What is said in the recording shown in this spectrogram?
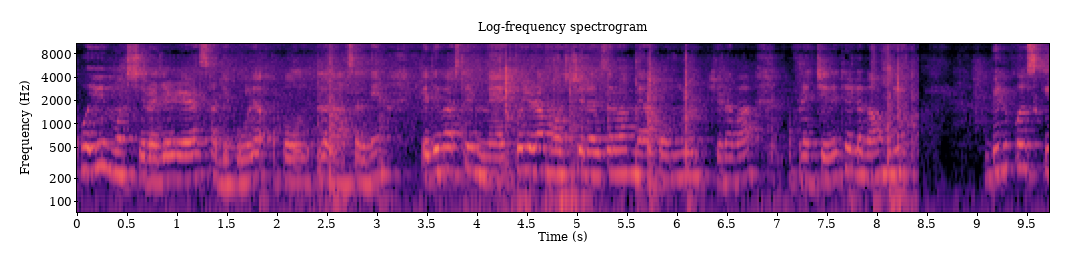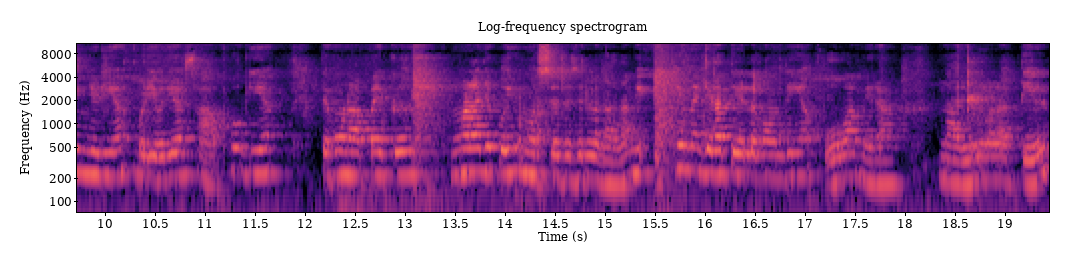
ਕੋਈ ਵੀ ਮੋਇਸਚਰਾਈਜ਼ਰ ਜਿਹੜਾ ਸਾਡੇ ਕੋਲ ਆ, ਆਪਾਂ ਲਗਾ ਸਕਦੇ ਹਾਂ। ਇਹਦੇ ਵਾਸਤੇ ਮੈਂ ਕੋਈ ਜਿਹੜਾ ਮੋਇਸਚਰਾਈਜ਼ਰ ਵਾ, ਮੈਂ ਉਹਨੂੰ ਜਿਹੜਾ ਵਾ ਆਪਣੇ ਚਿਹਰੇ ਤੇ ਲਗਾਉਂਗੀ। ਬਿਲਕੁਲ ਸਕਿਨ ਜਿਹੜੀ ਆ ਬੜੀ ਵਧੀਆ ਸਾਫ਼ ਹੋ ਗਈ ਆ। ਤੇ ਹੁਣ ਆਪਾਂ ਇੱਕ ਮਾੜਾ ਜਿਹਾ ਕੋਈ ਵੀ ਮੋਇਸਚਰਾਈਜ਼ਰ ਲਗਾ ਲਾਂਗੇ। ਇੱਥੇ ਮੈਂ ਜਿਹੜਾ ਤੇਲ ਲਗਾਉਂਦੀ ਆ, ਉਹ ਆ ਮੇਰਾ ਨਾਰੀਅਲ ਵਾਲਾ ਤੇਲ,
